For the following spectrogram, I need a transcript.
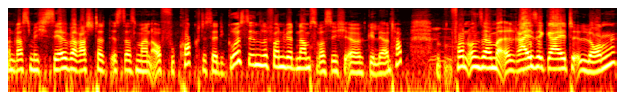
Und was mich sehr überrascht hat, ist, dass man auf Phuket, das ist ja die größte Insel von Vietnams, was ich äh, gelernt habe, von unserem Reiseguide Long,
